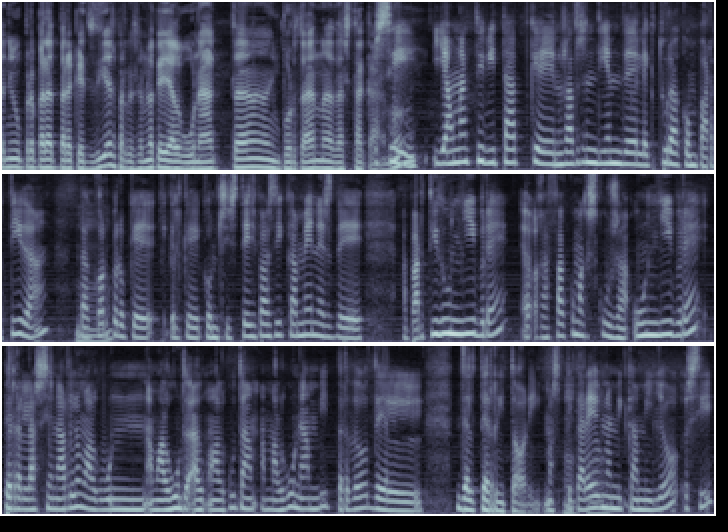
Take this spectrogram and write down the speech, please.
teniu preparat per aquests dies, perquè sembla que hi ha algun acte important a destacar, Sí, no? hi ha una activitat que nosaltres en diem de lectura compartida, d'acord? Mhm. Però que el que consisteix bàsicament és de, a partir d'un llibre, agafar com a excusa un llibre per relacionar-lo amb algun, amb algun, amb algun, amb algun àmbit perdó, del, del territori. M'explicaré Mhm. una mica millor, sí?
